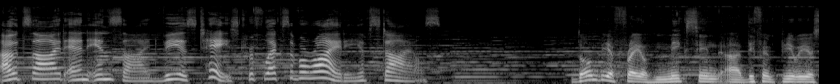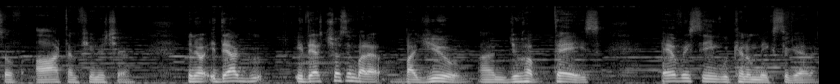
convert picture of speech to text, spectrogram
Outside and inside, Villa's taste reflects a variety of styles. Don't be afraid of mixing uh, different periods of art and furniture. You know, if they are, if they are chosen by, by you and you have taste, everything we kind of mix together.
